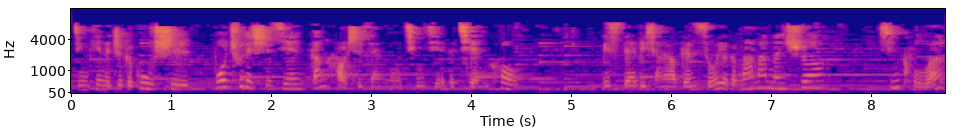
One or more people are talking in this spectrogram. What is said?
今天的这个故事播出的时间刚好是在母亲节的前后。Miss Debbie 想要跟所有的妈妈们说：“辛苦了，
